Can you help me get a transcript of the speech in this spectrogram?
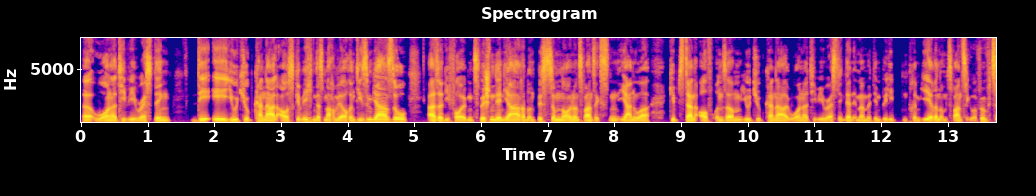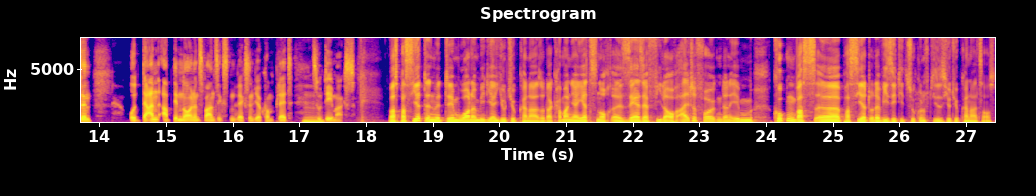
äh, Warner TV Wrestling De YouTube-Kanal ausgewichen. Das machen wir auch in diesem Jahr so. Also die Folgen zwischen den Jahren und bis zum 29. Januar gibt es dann auf unserem YouTube-Kanal Warner TV Wrestling dann immer mit den beliebten Premieren um 20.15 Uhr. Und dann ab dem 29. wechseln wir komplett mhm. zu D-Max. Was passiert denn mit dem Warner Media YouTube-Kanal? Also da kann man ja jetzt noch äh, sehr, sehr viele auch alte Folgen dann eben gucken, was äh, passiert oder wie sieht die Zukunft dieses YouTube-Kanals aus.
